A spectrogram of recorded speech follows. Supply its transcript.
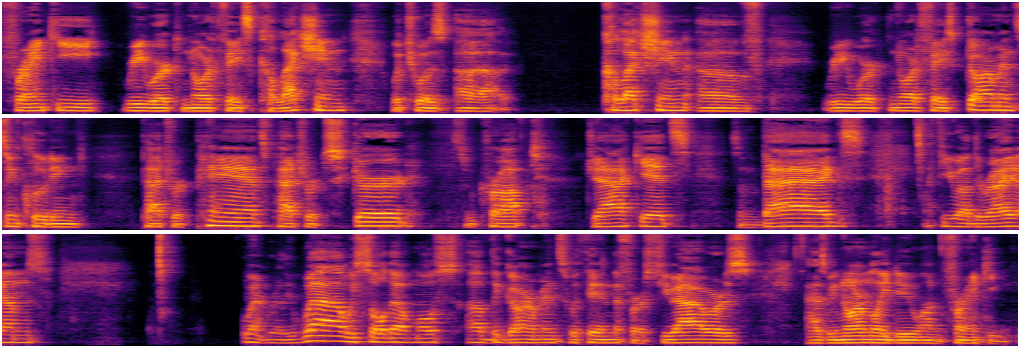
Frankie reworked North Face collection, which was a collection of reworked North Face garments, including patchwork pants, patchwork skirt, some cropped jackets, some bags, a few other items. Went really well. We sold out most of the garments within the first few hours, as we normally do on Frankie.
